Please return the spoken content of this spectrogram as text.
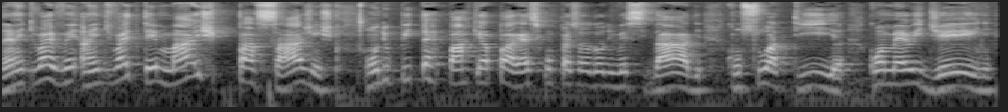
né? A gente vai ver, a gente vai ter mais passagens onde o Peter Parker aparece com o pessoal da universidade com sua tia, com a Mary Jane.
